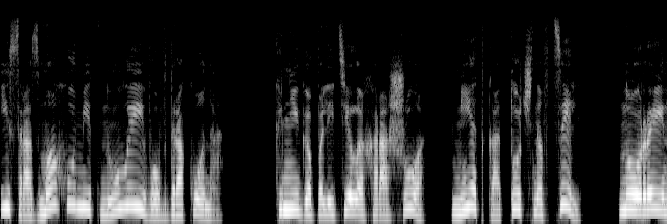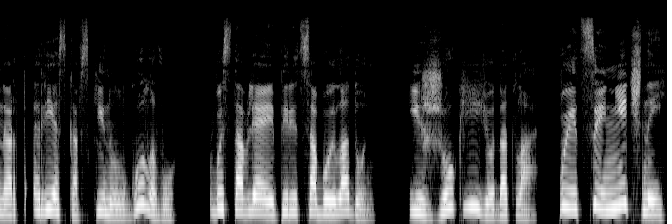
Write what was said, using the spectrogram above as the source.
и с размаху метнула его в дракона. Книга полетела хорошо, метко, точно в цель, но Рейнард резко вскинул голову, выставляя перед собой ладонь, и сжег ее дотла. «Вы циничный!»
